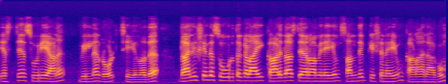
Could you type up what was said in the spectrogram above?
എസ് ജെ സൂര്യയാണ് വില്ലൻ റോൾ ചെയ്യുന്നത്. ധനുഷിന്റെ സുഹൃത്തുക്കളായി കാളിദാസ് ജയറാമിനെയും സന്ദീപ് കിഷനെയും കാണാനാകും.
